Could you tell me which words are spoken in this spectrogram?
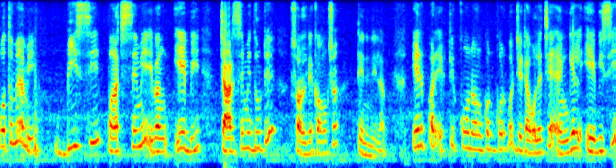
প্রথমে আমি বিসি পাঁচ সেমি এবং এবি চার সেমি দুটি সরলরেখা অংশ টেনে নিলাম। এরপর একটি কোণ অঙ্কন করব যেটা বলেছে অ্যাঙ্গেল এবিসি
